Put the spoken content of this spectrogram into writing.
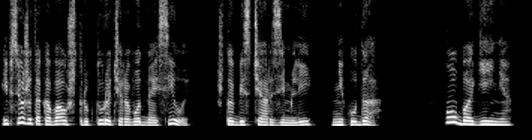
И все же такова уж структура чароводной силы, что без чар земли никуда. «О, богиня!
